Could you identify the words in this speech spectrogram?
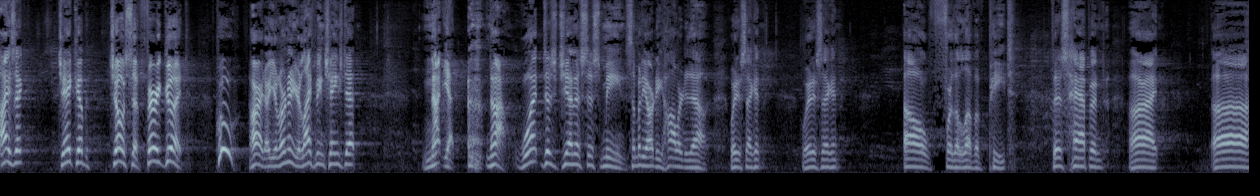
Isaac, Jacob, Joseph. Very good. Whew. All right, are you learning? Your life being changed yet? Not yet. now, what does Genesis mean? Somebody already hollered it out. Wait a second. Wait a second. Oh, for the love of Pete. This happened. All right. Uh,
